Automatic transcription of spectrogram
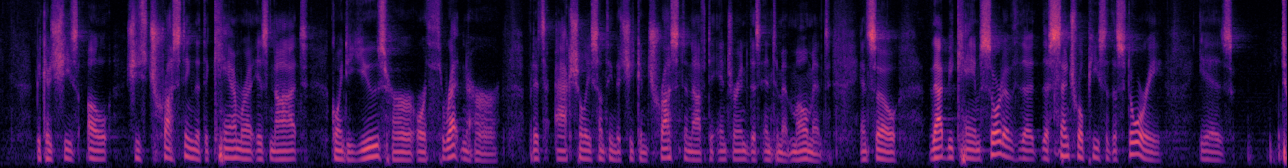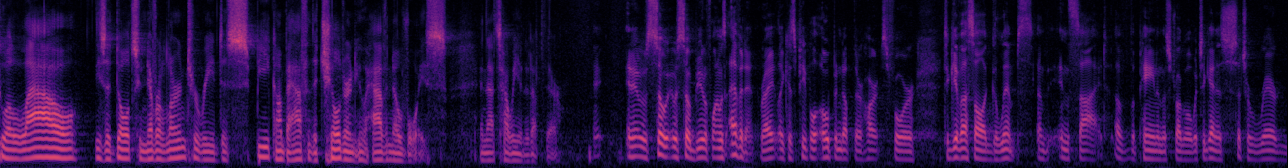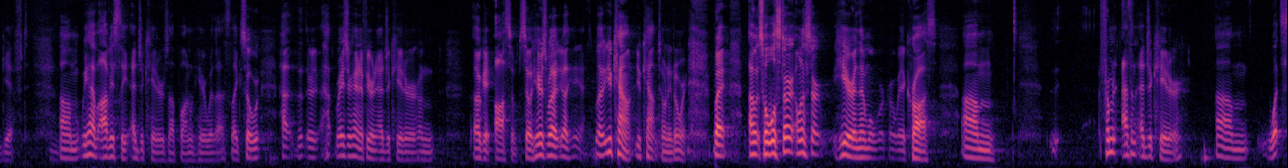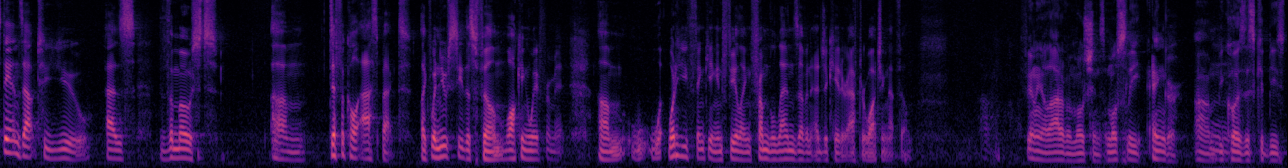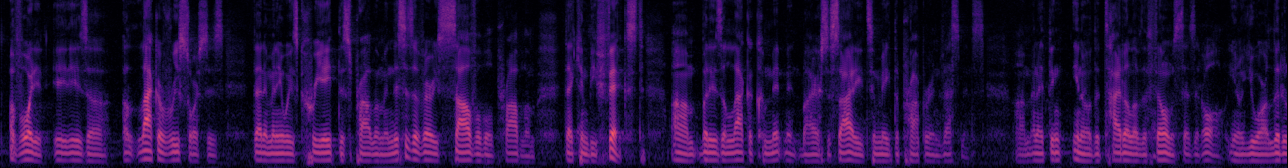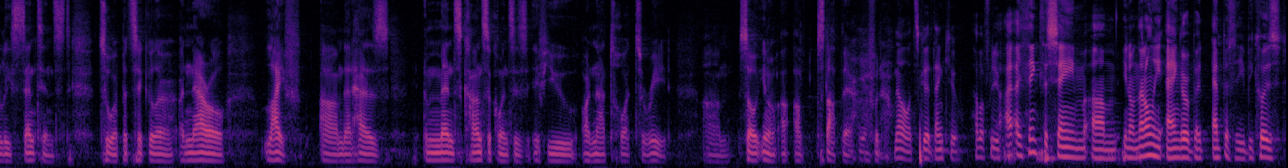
because she's, uh, she's trusting that the camera is not going to use her or threaten her, but it's actually something that she can trust enough to enter into this intimate moment. And so that became sort of the, the central piece of the story is to allow these adults who never learned to read to speak on behalf of the children who have no voice. And that's how we ended up there. and it was so it was so beautiful and it was evident right like as people opened up their hearts for to give us all a glimpse of inside of the pain and the struggle which again is such a rare gift um, we have obviously educators up on here with us like so how, how- raise your hand if you're an educator on okay awesome so here's what I, well you count you count tony don't worry but uh, so we'll start i want to start here and then we'll work our way across um, from as an educator, um, what stands out to you as the most um, difficult aspect? Like when you see this film, walking away from it, um, what are you thinking and feeling from the lens of an educator after watching that film? Feeling a lot of emotions, mostly anger, um, because this could be avoided. It is a, a lack of resources that, in many ways, create this problem, and this is a very solvable problem that can be fixed. Um, but it is a lack of commitment by our society to make the proper investments. Um, and I think you know the title of the film says it all. You know, you are literally sentenced to a particular, a narrow life um, that has immense consequences if you are not taught to read. Um, so you know, I'll, I'll stop there for now. No, it's good. Thank you. How about for you? I, I think the same, um, you know, not only anger but empathy, because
